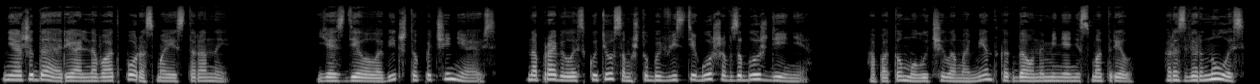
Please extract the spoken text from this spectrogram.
не ожидая реального отпора с моей стороны. Я сделала вид, что подчиняюсь, направилась к утесам, чтобы ввести Гоша в заблуждение. А потом улучила момент, когда он на меня не смотрел, развернулась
